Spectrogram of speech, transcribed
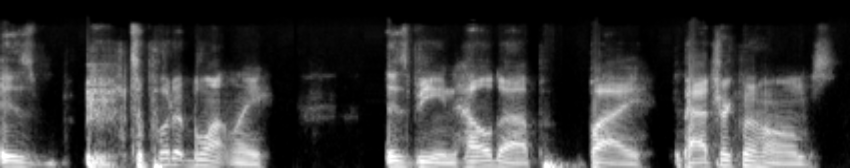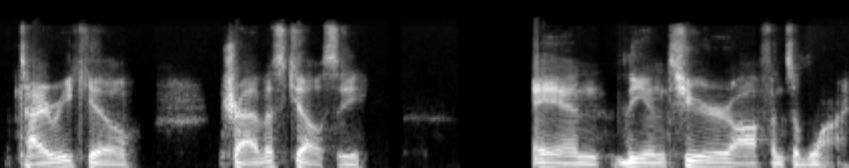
is, to put it bluntly, is being held up by Patrick Mahomes, Tyreek Hill, Travis Kelce, and the interior offensive line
